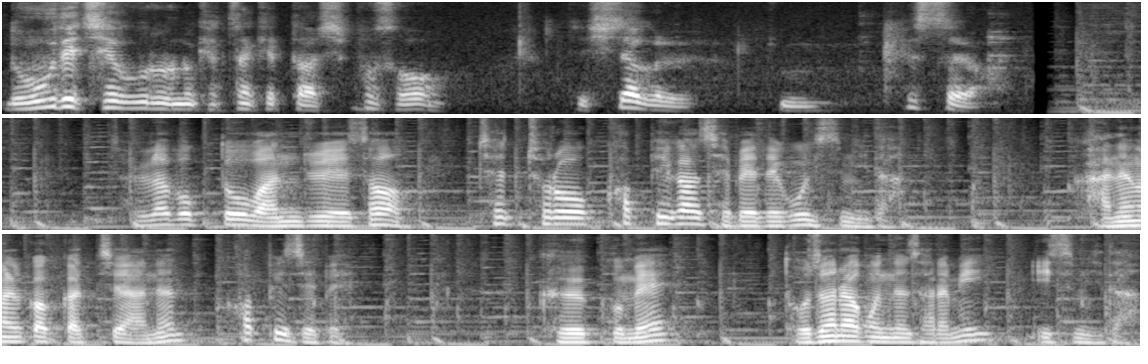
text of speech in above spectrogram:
노후 대책으로는 괜찮겠다 싶어서 시작을 좀 했어요. 전라북도 완주에서 최초로 커피가 재배되고 있습니다. 가능할 것 같지 않은 커피 재배. 그 꿈에 도전하고 있는 사람이 있습니다.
